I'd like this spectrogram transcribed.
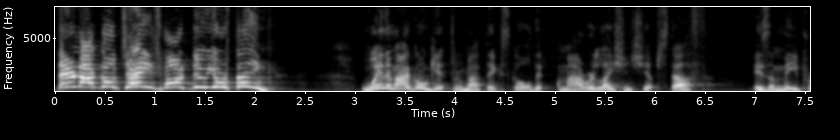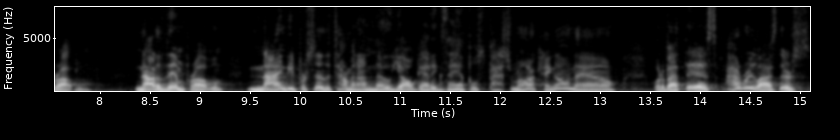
They're not gonna change, Mark. Do your thing. When am I going to get through my thick skull that my relationship stuff is a me problem, not a them problem, 90% of the time? And I know y'all got examples. Pastor Mark, hang on now. What about this? I realize there's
